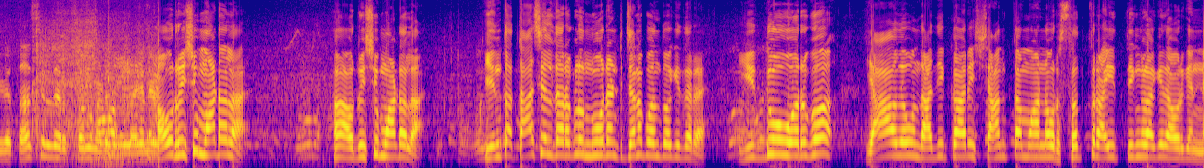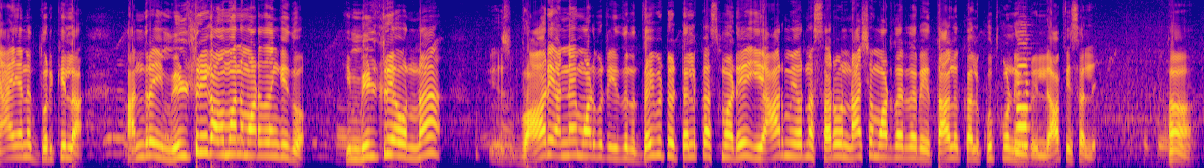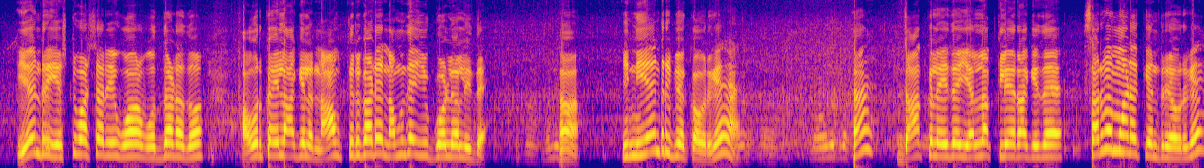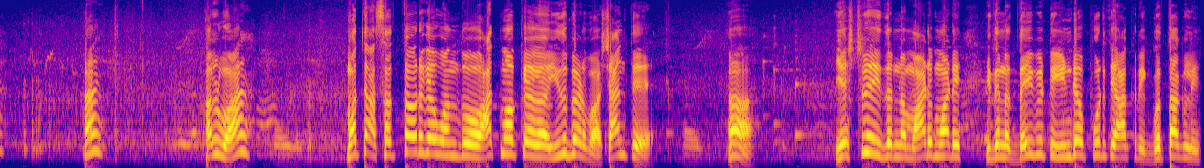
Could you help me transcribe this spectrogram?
ಈಗ ತಹಸೀಲ್ದಾರ್ ಫೋನ್ ಮಾಡಿದ್ರಲ್ಲ ಏನೇ ಅವ್ರು ರಿಸೀವ್ ಮಾಡಲ್ಲ. ಹಾಂ ಅವ್ರು ರಿಸೀವ್ ಮಾಡಲ್ಲ. ಇಂಥ ತಹಸೀಲ್ದಾರ್ಗಳು ನೂರೆಂಟು ಜನ ಬಂದು ಹೋಗಿದ್ದಾರೆ. ಇದುವರೆಗೂ ಯಾವುದೋ ಒಂದು ಅಧಿಕಾರಿ ಶಾಂತಮ್ಮ ಅನ್ನೋರು ಸತ್ರ ಐದು ತಿಂಗಳಾಗಿದೆ ಅವ್ರಿಗೆ ನ್ಯಾಯನೇ ದೊರಕಿಲ್ಲ. ಅಂದರೆ ಈ ಮಿಲ್ಟ್ರಿಗೆ ಅವಮಾನ ಮಾಡ್ದಂಗೆ ಇದು. ಈ ಮಿಲ್ಟ್ರಿ ಅವ್ರನ್ನ ಭಾರಿ ಅನ್ಯಾಯ ಮಾಡಿಬಿಟ್ರಿ. ಇದನ್ನು ದಯವಿಟ್ಟು ಟೆಲಿಕಾಸ್ಟ್ ಮಾಡಿ, ಈ ಆರ್ಮಿಯವ್ರನ್ನ ಸರ್ವನಾಶ ಮಾಡ್ತಾ ಇದ್ದಾರೆ ಈ ತಾಲೂಕಲ್ಲಿ ಕೂತ್ಕೊಂಡು ಇವ್ರು ಇಲ್ಲಿ ಆಫೀಸಲ್ಲಿ ಹಾಂ. ಏನು ರೀ ಎಷ್ಟು ವರ್ಷ ರೀ ಒದ್ದಾಡೋದು? ಅವ್ರ ಕೈಲಿ ಆಗಿಲ್ಲ. ನಾವು ತಿರುಗಾಡೆ ನಮ್ಮದೇ ಈ ಗೋಳಲ್ಲಿದೆ. ಹಾಂ. ಇನ್ನು ಏನು ರೀ ಬೇಕು ಅವ್ರಿಗೆ? ಹಾಂ? ದಾಖಲೆ ಇದೆ, ಎಲ್ಲ ಕ್ಲಿಯರ್ ಆಗಿದೆ. ಸರ್ವೆ ಮಾಡೋಕ್ಕೇನ್ರಿ ಅವ್ರಿಗೆ? ಹಾಂ? ಅಲ್ವಾ? ಮತ್ತು ಆ ಸತ್ತವ್ರಿಗೆ ಒಂದು ಆತ್ಮಕ್ಕೆ ಇದು ಬೇಡವಾ? ಶಾಂತಿ? ಹಾಂ. ಎಷ್ಟು ಇದನ್ನು ಮಾಡಿ ಮಾಡಿ ಇದನ್ನು ದಯವಿಟ್ಟು ಇಂಡಿಯಾ ಪೂರ್ತಿ ಹಾಕ್ರಿ ಗೊತ್ತಾಗಲಿ.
